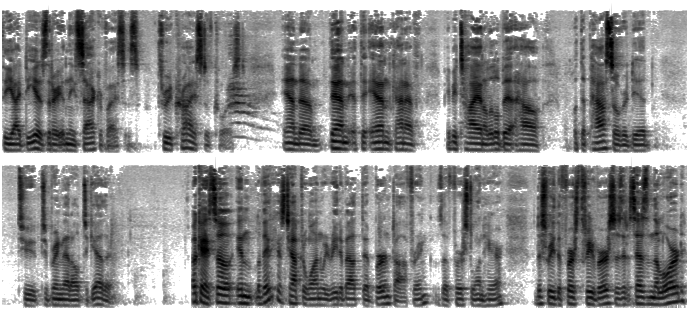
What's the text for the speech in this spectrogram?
the ideas that are in these sacrifices through Christ, of course. And um, then at the end, kind of maybe tie in a little bit how what the Passover did to to bring that all together. Okay, so in Leviticus chapter 1, we read about the burnt offering. The first one here. I'll just read the first three verses. And it says, And the Lord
